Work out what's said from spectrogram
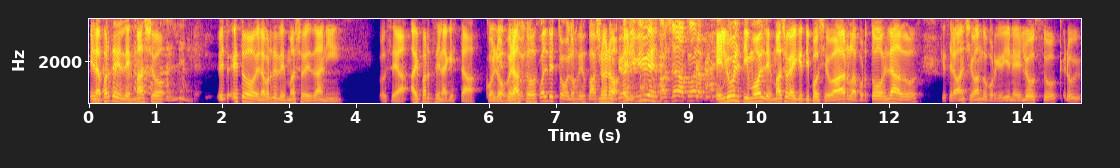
en la parte del desmayo, esto, esto en la parte del desmayo de Dani, o sea, hay partes en la que está con los ¿Cuál de todos brazos. ¿Cuál de todos los desmayos? No, no, Porque Dani el- vive desmayada toda la película. El último, el desmayo que hay que tipo llevarla por todos lados, que se la van llevando porque viene el oso, creo.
